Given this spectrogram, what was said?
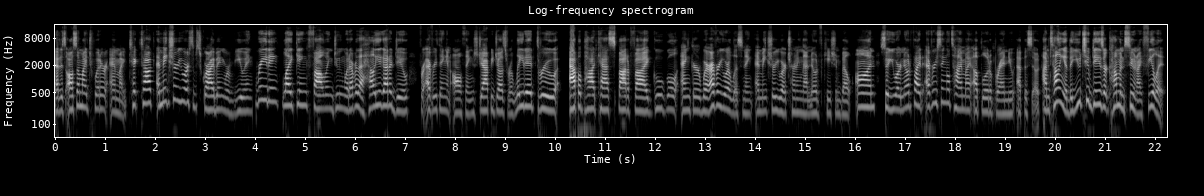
That is also my Twitter and my TikTok. And make sure you are subscribing, reviewing, rating, liking, following, doing whatever the hell you gotta do for everything and all things Jappy Jaws related through Apple Podcasts, Spotify, Google, Anchor, wherever you are listening, and make sure you are turning that notification bell on so you are notified every single time I upload a brand new episode. I'm telling you, the YouTube days are coming soon. I feel it.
